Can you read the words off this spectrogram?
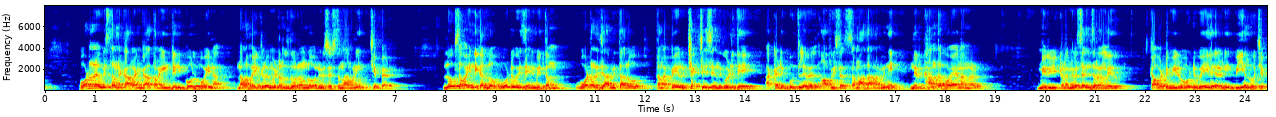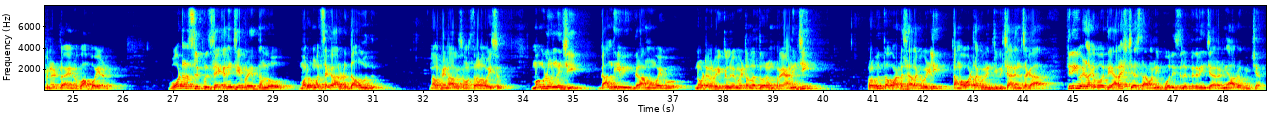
ఓడర విస్తరణ కారణంగా తన ఇంటిని కోల్పోయిన నలభై కిలోమీటర్ల దూరంలో నివసిస్తున్నామని చెప్పాడు. లోక్సభ ఎన్నికల్లో ఓటు వేసే నిమిత్తం ఓటర్ జాబితాలో తన పేరు చెక్ చేసేందుకు వెళితే అక్కడి బూత్ లెవెల్ ఆఫీసర్ సమాధానం విని నిర్ఘాంతపోయానన్నాడు. మీరు ఇక్కడ నివసించడం లేదు. కాబట్టి మీరు ఓటు వేయలేరని బిఎల్ఓ చెప్పినట్లు ఆయన వాపోయాడు. ఓటర్ స్లిప్లు సేకరించే ప్రయత్నంలో మరో మత్స్యకారుడు దావూద్ నలభై నాలుగు సంవత్సరాల వయసు. మంగళూరు నుంచి గాంధీ గ్రామం వైపు నూట ఇరవై కిలోమీటర్ల దూరం ప్రయాణించి ప్రభుత్వ పాఠశాలకు వెళ్ళి తమ ఓట్ల గురించి విచారించగా తిరిగి వెళ్ళకపోతే అరెస్ట్ చేస్తామని పోలీసులు బెదిరించారని ఆరోపించారు.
